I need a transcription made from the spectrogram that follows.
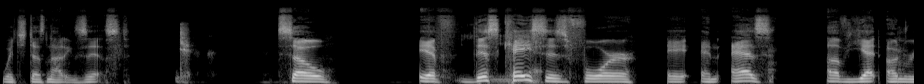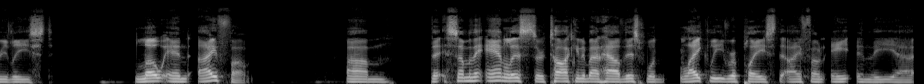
which does not exist. So if this case is for a an as of yet unreleased low end iPhone, um, some of the analysts are talking about how this would likely replace the iPhone 8 and the uh,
